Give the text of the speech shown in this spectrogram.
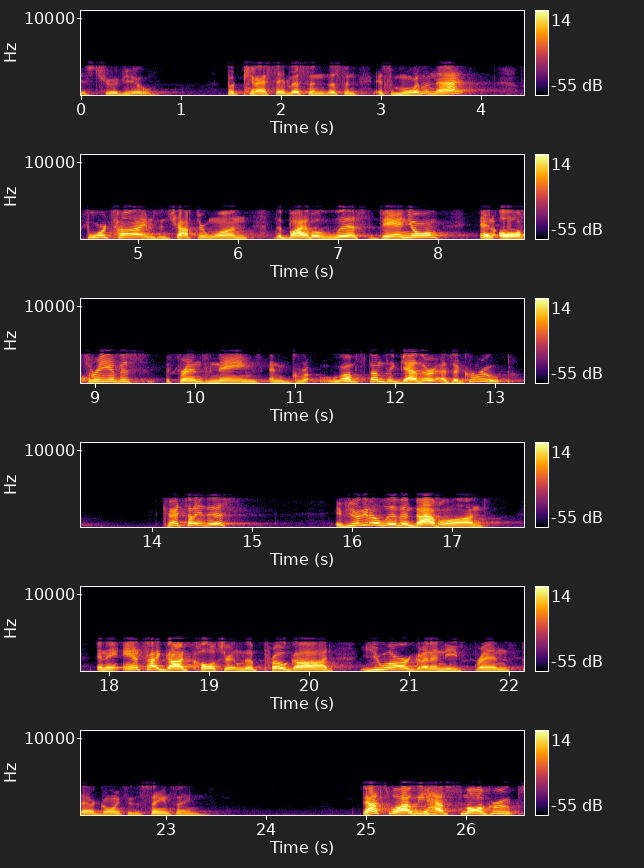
is true of you. But can I say, listen, listen, it's more than that. Four times in chapter 1, the Bible lists Daniel and all three of his friends' names and gr- lumps them together as a group. Can I tell you this? If you're going to live in Babylon in an anti God culture and live pro God, you are going to need friends that are going through the same thing. That's why we have small groups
